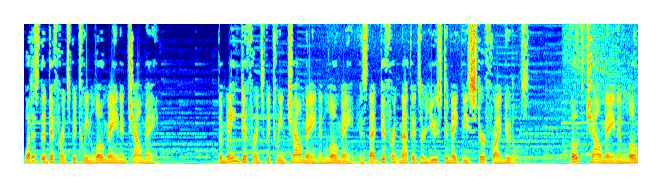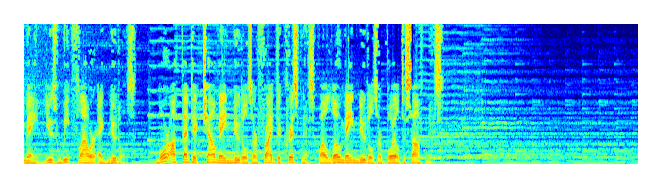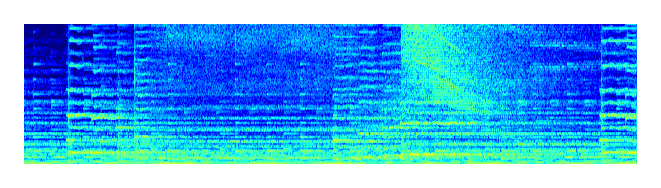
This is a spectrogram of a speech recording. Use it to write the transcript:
What is the difference between lo mein and chow mein? The main difference between chow mein and lo mein is that different methods are used to make these stir-fry noodles. Both chow mein and lo mein use wheat flour egg noodles. More authentic chow mein noodles are fried to crispness, while lo mein noodles are boiled to softness.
